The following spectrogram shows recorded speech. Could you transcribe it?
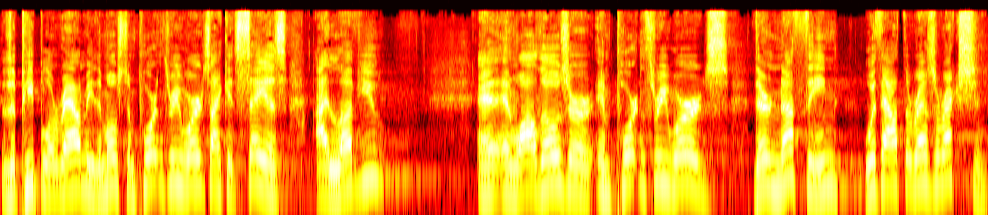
the people around me. The most important three words I could say is, I love you. And, and while those are important three words, they're nothing without the resurrection.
